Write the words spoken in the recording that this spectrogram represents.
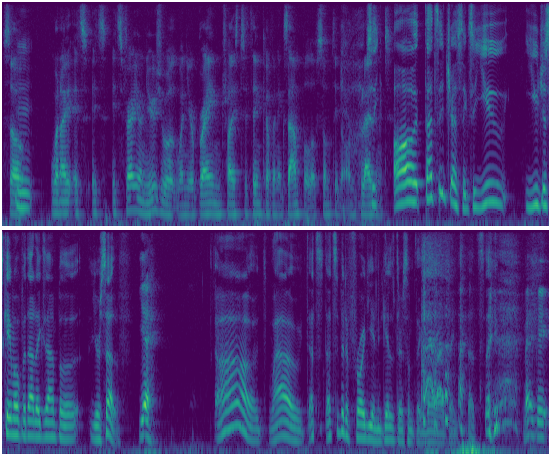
So Mm. when I, it's it's it's very unusual when your brain tries to think of an example of something So, unpleasant. oh, that's interesting. So you you just came up with that example yourself? yeah, Oh, wow. That's that's a bit of Freudian guilt or something there, I think. That's maybe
